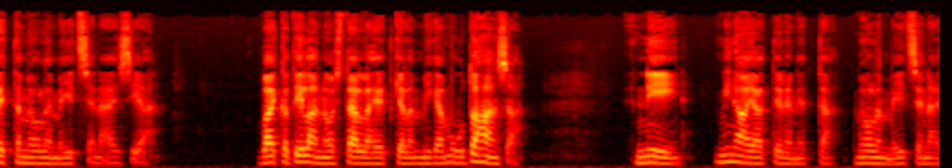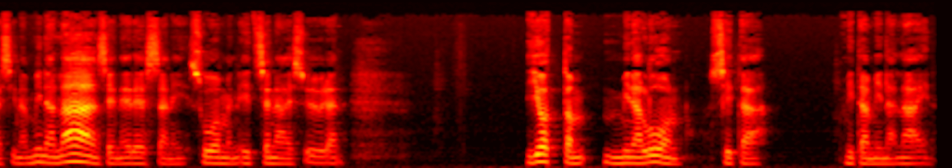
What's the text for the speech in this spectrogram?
että me olemme itsenäisiä – vaikka tilanne olisi tällä hetkellä mikä muu tahansa, niin minä ajattelen, että me olemme itsenäisinä. Minä näen sen edessäni Suomen itsenäisyyden, jotta minä luon sitä, mitä minä näin.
